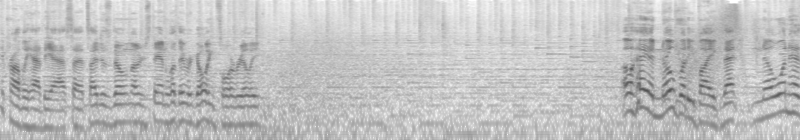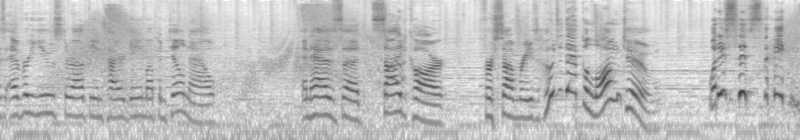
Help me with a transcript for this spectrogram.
They probably had the assets. I just don't understand what they were going for, really. Oh, hey, a nobody bike that no one has ever used throughout the entire game up until now. And has a sidecar for some reason. Who did that belong to? What is this thing?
